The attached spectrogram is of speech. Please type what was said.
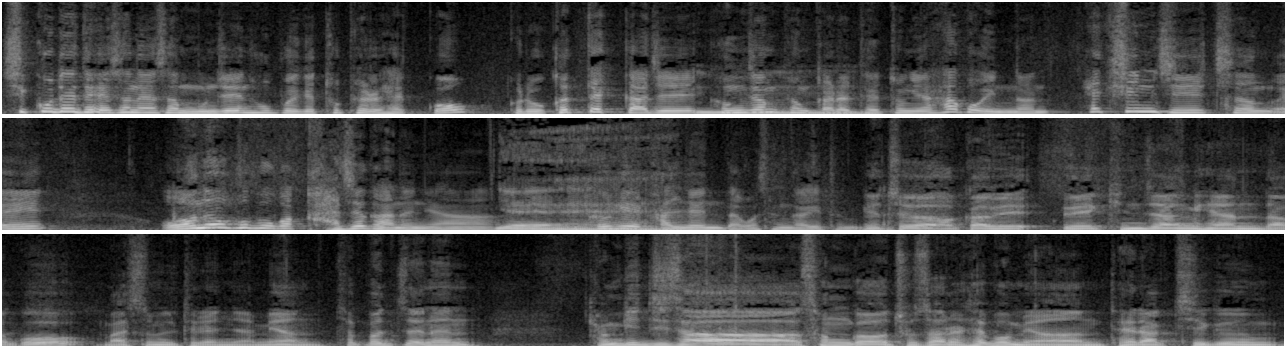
19대 대선에서 문재인 후보에게 투표를 했고 그리고 그때까지 음. 긍정 평가를 대통령이 하고 있는 핵심 지지층의 어느 후보가 가져가느냐 예. 그게 갈려있다고 생각이 듭니다. 이게 제가 아까 왜, 왜 긴장해야 한다고 말씀을 드렸냐면 첫 번째는 경기지사 선거 조사를 해보면 대략 지금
